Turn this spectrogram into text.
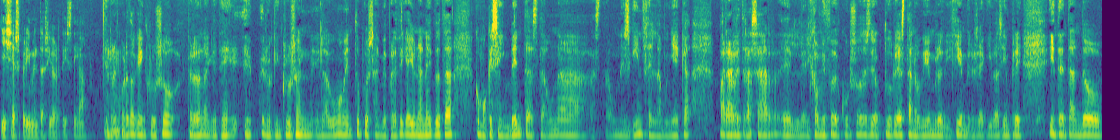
i eixa experimentació artística. Y recuerdo que incluso, perdona, que te, eh, pero que incluso en, en, algún momento, pues me parece que hay una anécdota como que se inventa hasta una hasta un esguince en la muñeca para retrasar el, el comienzo del curso desde octubre hasta noviembre o diciembre. O sea, que iba siempre intentando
